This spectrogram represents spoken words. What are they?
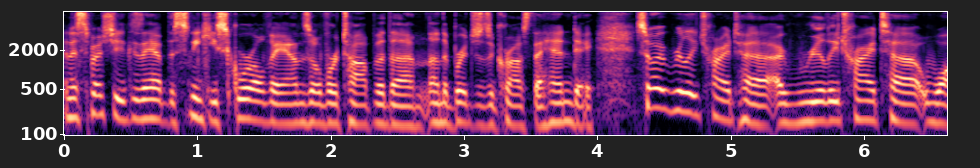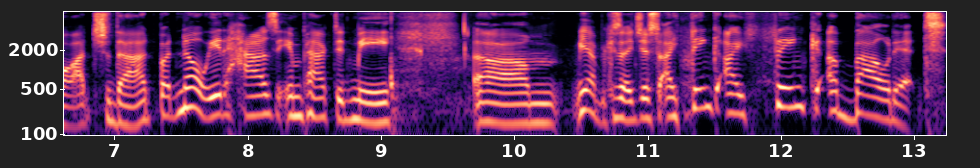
and especially because they have the sneaky squirrel vans over top of the on the bridges across the Henday. So I really try to I really try to watch that, but no, it has impacted me. Um, yeah, because I just I think I think about it.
